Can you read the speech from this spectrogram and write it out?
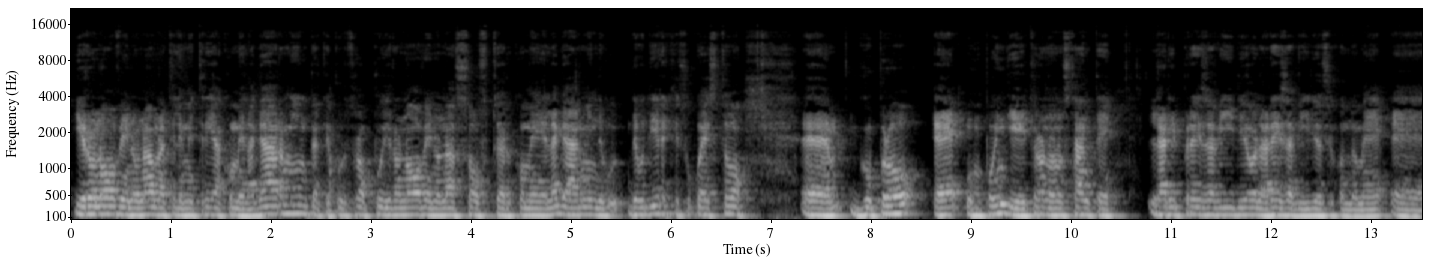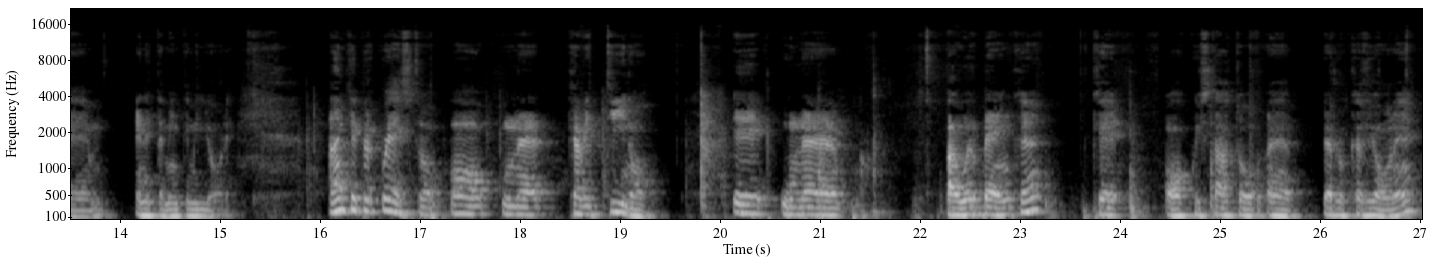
Hero 9 non ha una telemetria come la Garmin, perché purtroppo Hero 9 non ha software come la Garmin. Devo, devo dire che su questo eh, GoPro è un po' indietro, nonostante la ripresa video, la resa video secondo me è, è nettamente migliore. Anche per questo ho un cavettino e un eh, power bank che ho acquistato eh, per l'occasione,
